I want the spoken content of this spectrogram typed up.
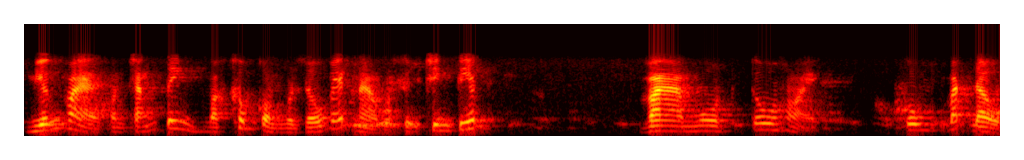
Miếng vải còn trắng tinh và không còn một dấu vết nào của sự trinh tiết và một câu hỏi cung bắt đầu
